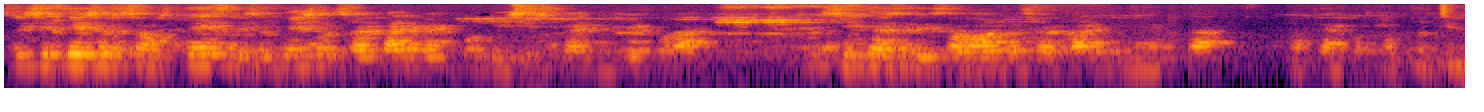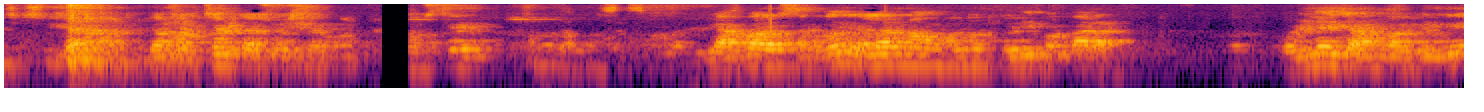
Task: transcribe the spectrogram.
ಶ್ರೀ ಸಿದ್ದೇಶ್ವರ ಸಂಸ್ಥೆ, ಶ್ರೀ ಸಿದ್ದೇಶ್ವರ ಸಹಕಾರಿ bank, D C C bank, Vijayapura, Siddeshwari ಸವಾರ್ಧ ಸಹಕಾರಿ ನೇಮಕ ಮತ್ತೆ ಮರ್ಚೆಂಟ್ ಅಸೋಸಿಯೇಷನ್ ಸಂಸ್ಥೆ, ವ್ಯಾಪಾರ ಸಂಘಗಳು ಎಲ್ಲರೂ ನಾವು ಒಂದೊಂದು ಕಡೆ ಬಂಗಾರ. ಒಳ್ಳೆ ಜಾನುವಾರುಗಳಿಗೆ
